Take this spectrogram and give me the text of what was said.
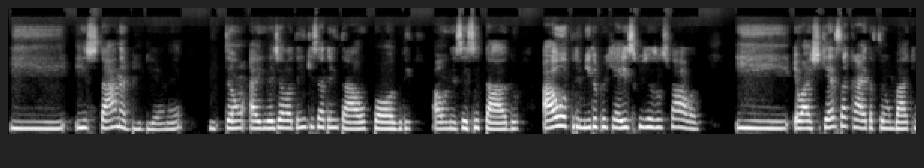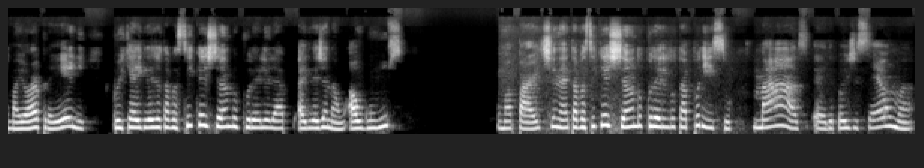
E está na Bíblia, né? Então, a igreja ela tem que se atentar ao pobre, ao necessitado, ao oprimido, porque é isso que Jesus fala. E eu acho que essa carta foi um baque maior para ele, porque a igreja estava se queixando por ele olhar. A igreja não, alguns, uma parte, né, estava se queixando por ele lutar por isso. Mas, é, depois de Selma,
